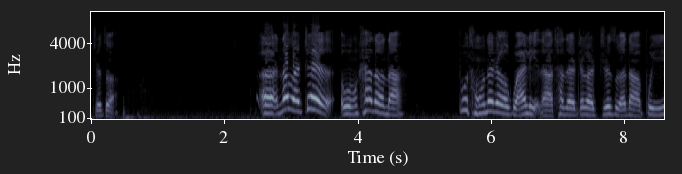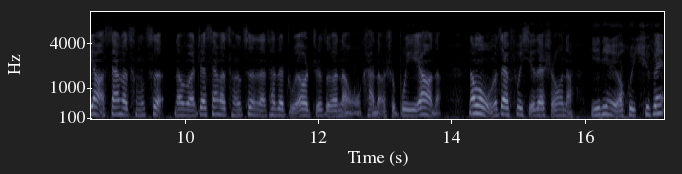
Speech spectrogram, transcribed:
职责。呃，那么这我们看到呢，不同的这个管理呢，它的这个职责呢不一样，三个层次。那么这三个层次呢，它的主要职责呢，我们看到是不一样的。那么我们在复习的时候呢，一定要会区分，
